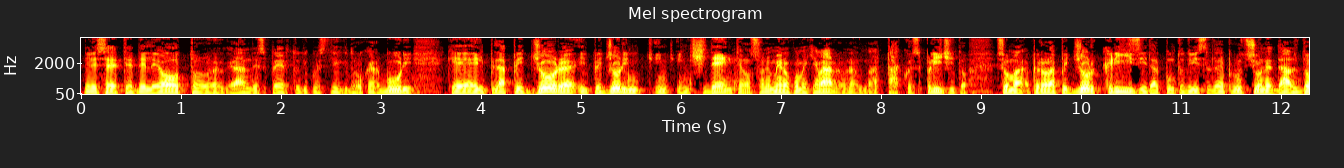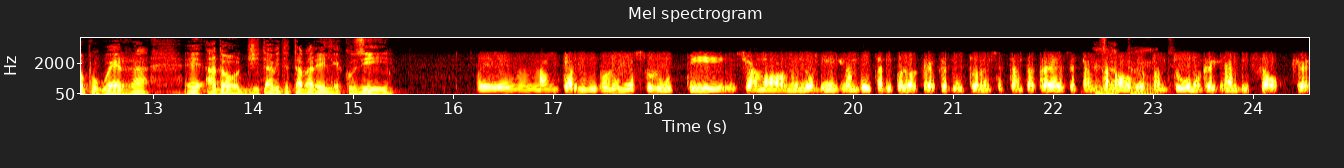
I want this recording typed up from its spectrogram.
delle 7 e delle 8, grande esperto di questi idrocarburi, che è il, peggior, il peggior in, in, incidente, non so nemmeno come chiamarlo, un, un attacco esplicito, insomma però la peggior crisi dal punto di vista della produzione dal dopoguerra eh, ad oggi. Davide Tabarelli è così? ma in termini di volumi assoluti siamo nell'ordine di grandezza di quello che è accaduto nel 73, 79, 81, che è il grandi shock.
